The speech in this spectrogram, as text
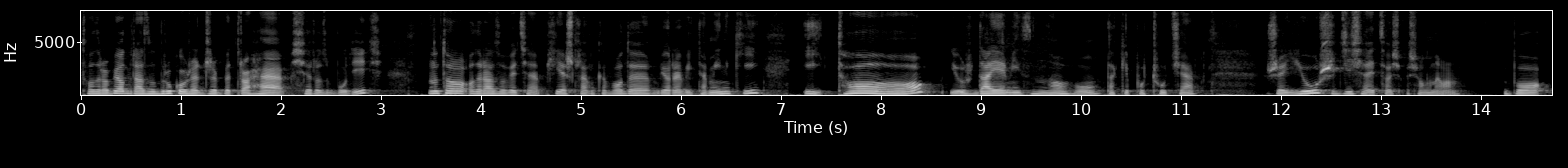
to robię od razu drugą rzecz, żeby trochę się rozbudzić. No to od razu, wiecie, piję szklankę wody, biorę witaminki i to już daje mi znowu takie poczucie, że już dzisiaj coś osiągnęłam. Bo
